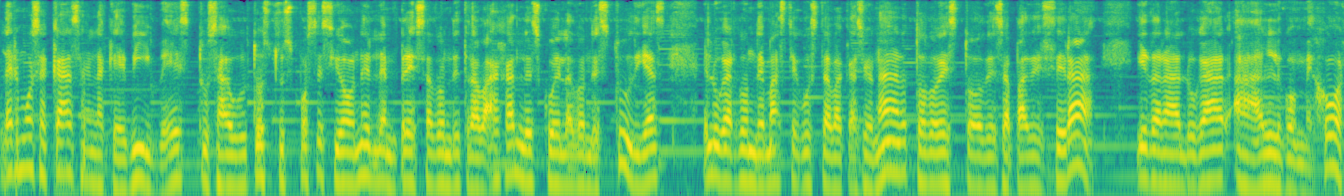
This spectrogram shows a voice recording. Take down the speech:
La hermosa casa en la que vives, tus autos, tus posesiones, la empresa donde trabajas, la escuela donde estudias, el lugar donde más te gusta vacacionar, todo esto desaparecerá y dará lugar a algo mejor.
